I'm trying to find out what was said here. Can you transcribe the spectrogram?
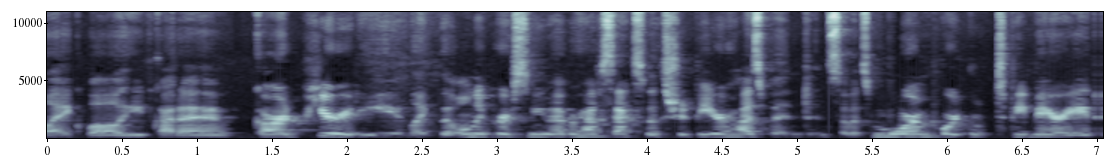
Like, well, you've got to guard purity. Like the only person you ever have sex with should be your husband, and so it's more important to be married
